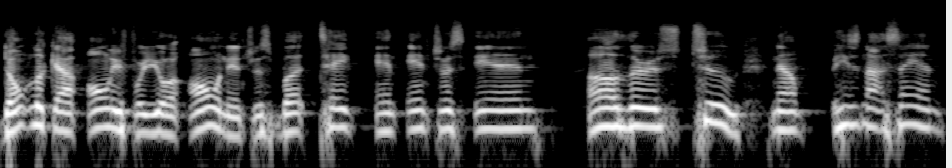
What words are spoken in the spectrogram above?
Don't look out only for your own interest, but take an interest in others too. Now, he's not saying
